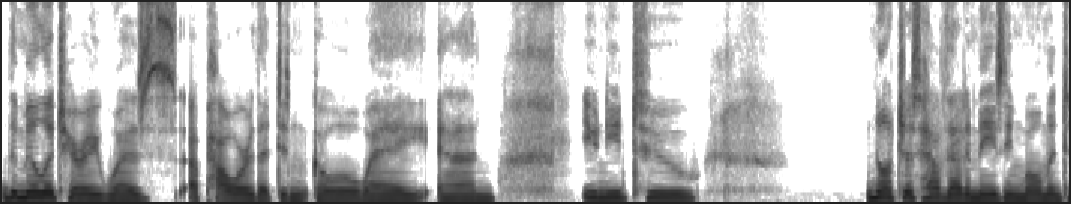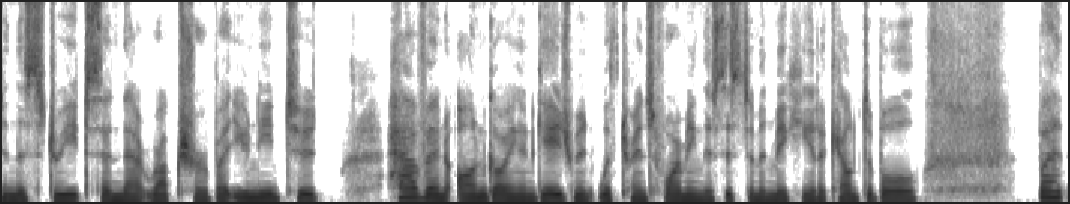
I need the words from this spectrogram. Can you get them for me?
the military was a power that didn't go away and you need to not just have that amazing moment in the streets and that rupture but you need to have an ongoing engagement with transforming the system and making it accountable but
